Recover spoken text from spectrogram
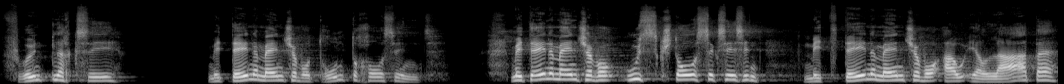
freundlich gewesen mit den Menschen, die drunter gekommen sind. Mit den Menschen, die ausgestoßen sind. Mit den Menschen, die auch ihr Leben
